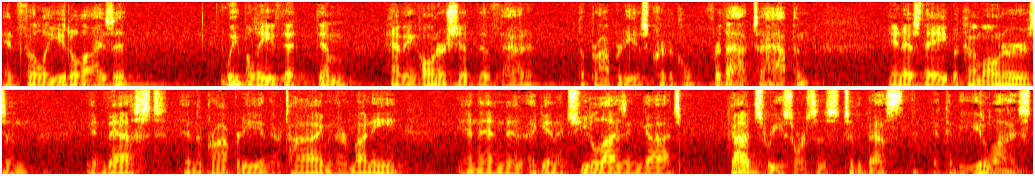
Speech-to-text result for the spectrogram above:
and fully utilize it, we believe that them having ownership of that, the property, is critical for that to happen. And as they become owners and invest in the property and their time and their money, and then uh, again, it's utilizing God's God's resources to the best that can be utilized.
